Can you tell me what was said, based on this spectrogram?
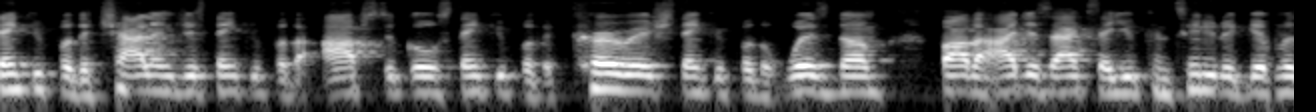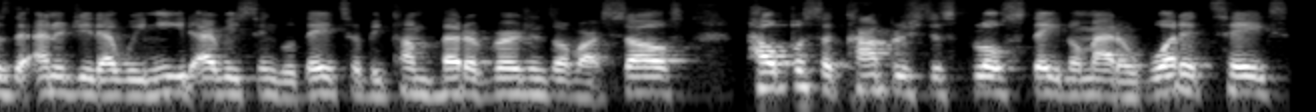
Thank you for the challenges. Thank you for the obstacles. Thank you for the courage. Thank you for the wisdom. Father, I just ask that you continue to give us the energy that we need every single day to become better versions of ourselves. Help us accomplish this flow state no matter what it takes.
